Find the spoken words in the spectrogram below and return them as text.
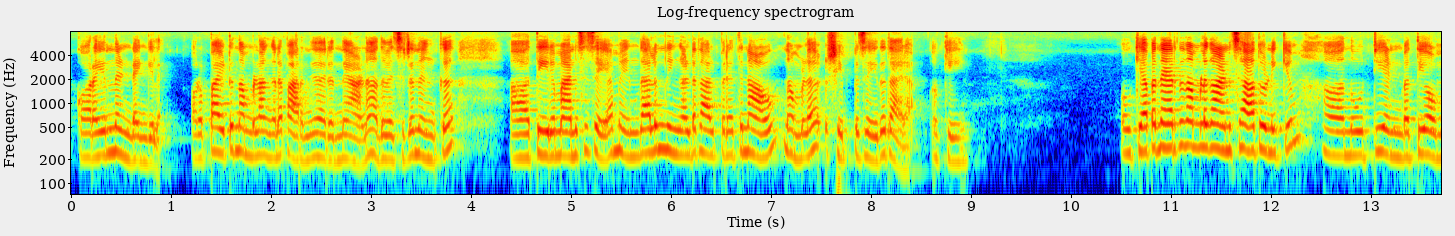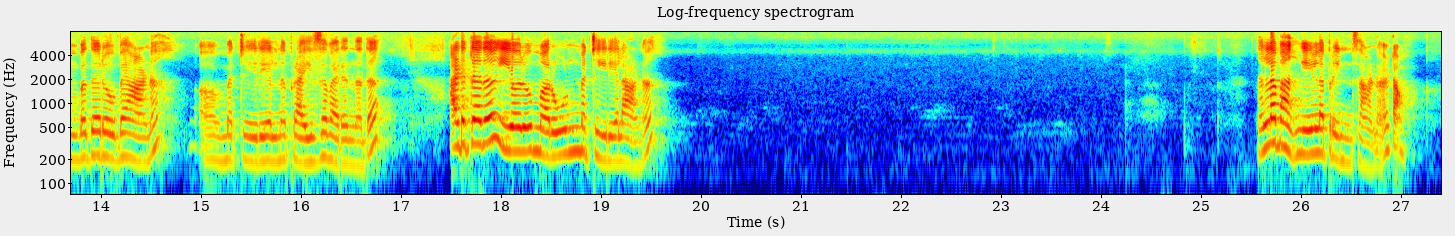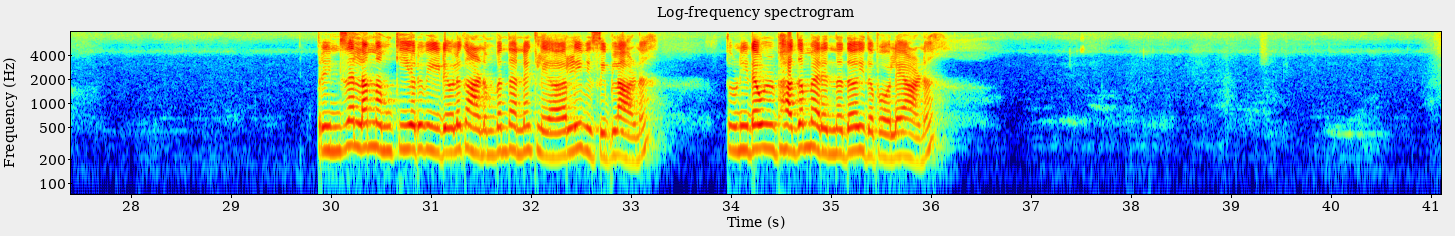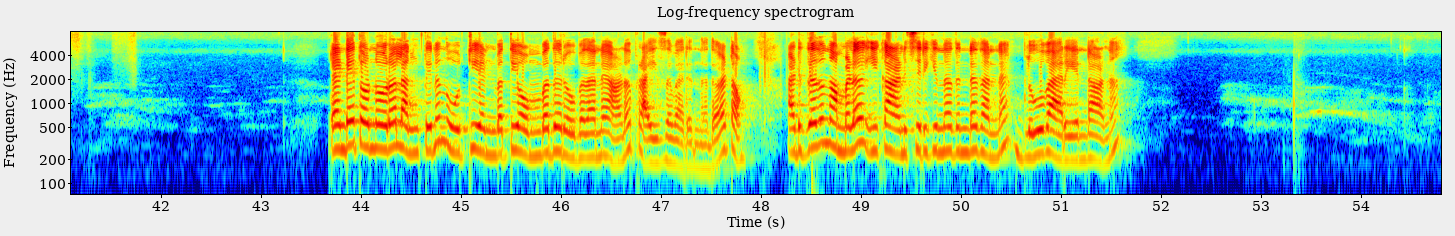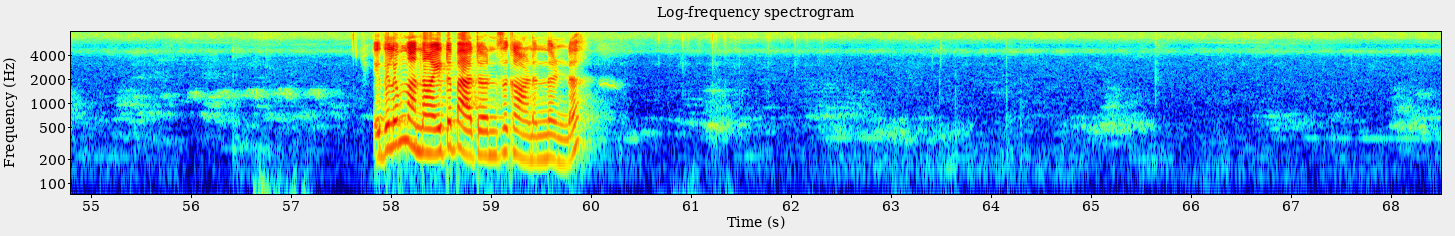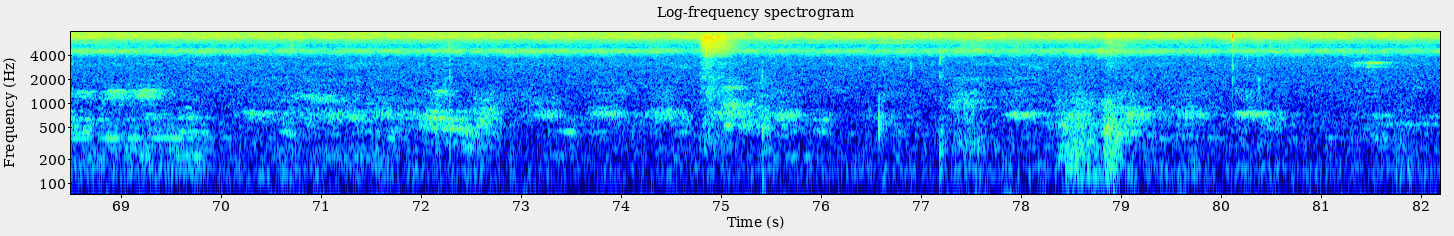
കുറയുന്നുണ്ടെങ്കിൽ ഉറപ്പായിട്ടും നമ്മൾ അങ്ങനെ പറഞ്ഞു തരുന്നതാണ്. അത് വെച്ചിട്ട് നിങ്ങൾക്ക് തീരുമാനിച്ച് ചെയ്യാം. എന്തായാലും നിങ്ങളുടെ താല്പര്യത്തിനാവും നമ്മൾ ഷിപ്പ് ചെയ്ത് തരാം. ഓക്കെ ഓക്കെ അപ്പോൾ നേരത്തെ നമ്മൾ കാണിച്ച ആ തുണിക്കും നൂറ്റി എൺപത്തി ഒമ്പത് രൂപയാണ് മെറ്റീരിയലിന് പ്രൈസ് വരുന്നത്. അടുത്തത് ഈ ഒരു മറൂൺ മെറ്റീരിയലാണ് നല്ല ഭംഗിയുള്ള പ്രിൻസ് ആണ് കേട്ടോ. പ്രിൻസ് എല്ലാം നമുക്ക് ഈ ഒരു വീഡിയോയിൽ കാണുമ്പം തന്നെ ക്ലിയർലി വിസിബിൾ ആണ്. തുണിയുടെ ഉൾഭാഗം വരുന്നത് ഇതുപോലെയാണ്. രണ്ടേ തൊണ്ണൂറ് ലെങ്ത്തിന് നൂറ്റി എൺപത്തി ഒമ്പത് രൂപ തന്നെയാണ് പ്രൈസ് വരുന്നത് കേട്ടോ. അടുത്തത് നമ്മൾ ഈ കാണിച്ചിരിക്കുന്നതിന്റെ തന്നെ ബ്ലൂ വാരിയന്റ് ആണ്. ഇതിലും നന്നായിട്ട് പാറ്റേൺസ് കാണുന്നുണ്ട്.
